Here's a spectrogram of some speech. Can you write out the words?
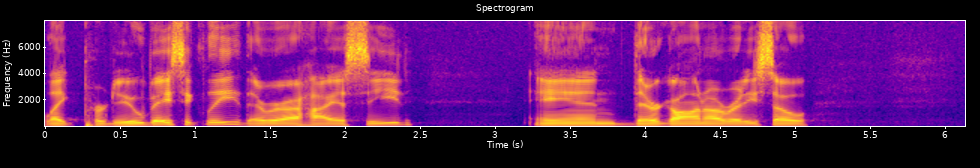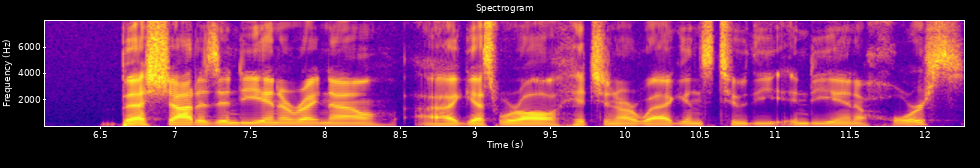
like Purdue, basically. They were our highest seed, and they're gone already. So Best shot is Indiana right now. I guess we're all hitching our wagons to the Indiana horse,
